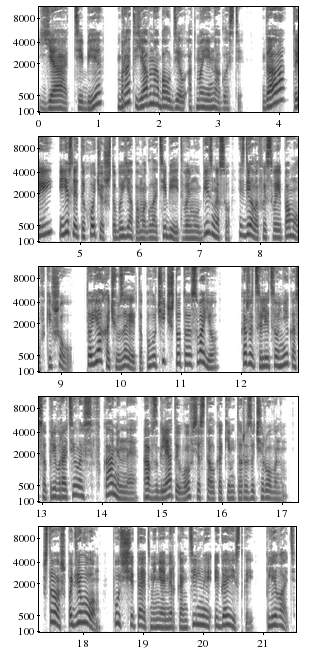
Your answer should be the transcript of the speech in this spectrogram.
«Я тебе?» Брат явно обалдел от моей наглости. «Да, ты. Если ты хочешь, чтобы я помогла тебе и твоему бизнесу, сделав из своей помолвки шоу, то я хочу за это получить что-то свое». Кажется, лицо Никаса превратилось в каменное, а взгляд и вовсе стал каким-то разочарованным. Что ж, по делам, пусть считает меня меркантильной эгоисткой, плевать.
